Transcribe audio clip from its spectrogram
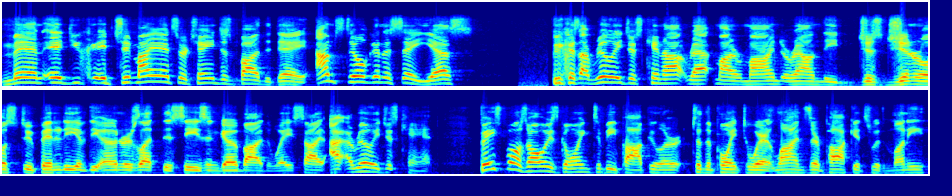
man, it you it my answer changes by the day. I'm still gonna say yes because I really just cannot wrap my mind around the just general stupidity of the owners let this season go by the wayside. I, I really just can't baseball is always going to be popular to the point to where it lines their pockets with money.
